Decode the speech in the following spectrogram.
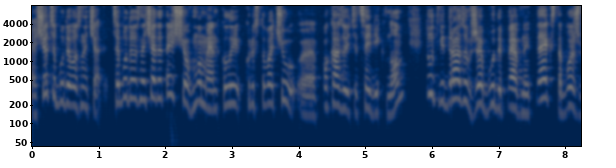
Е, що це буде означати? Це буде означати те, що в момент, коли користувачу е, показується це вікно, тут відразу вже буде певний текст, або ж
